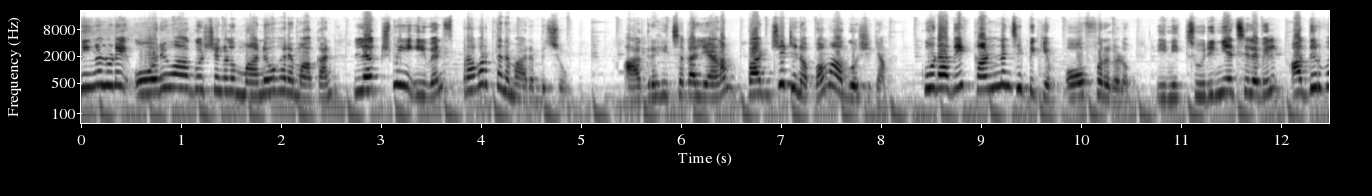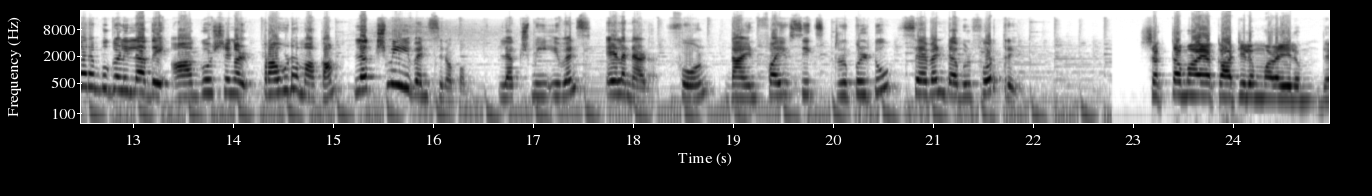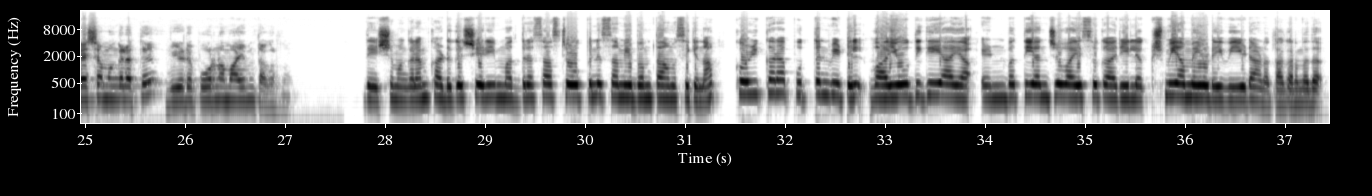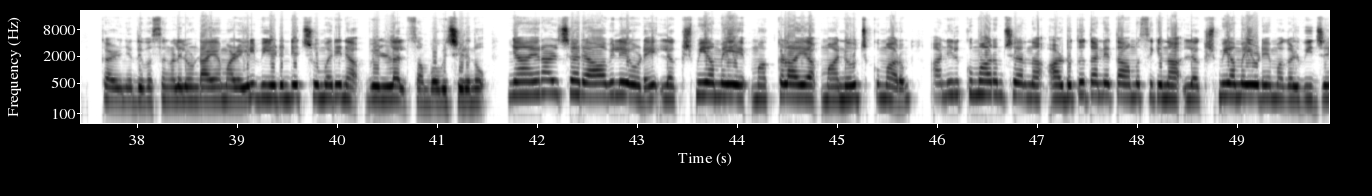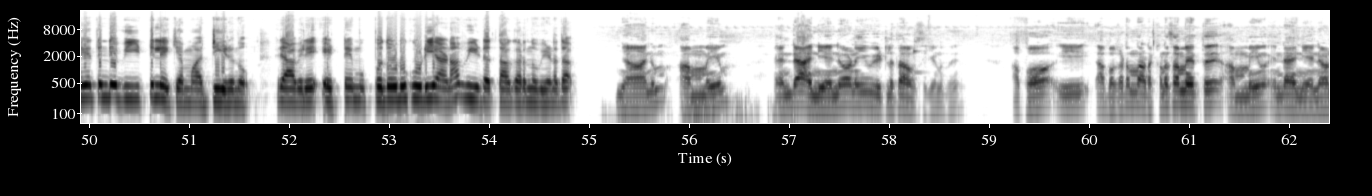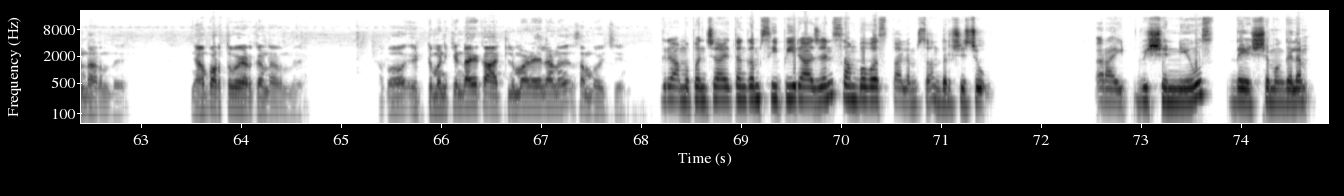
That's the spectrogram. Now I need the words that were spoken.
നിങ്ങളുടെ ഓരോ ആഘോഷങ്ങളും മനോഹരമാക്കാൻ ലക്ഷ്മി ഇവന്റ്സ് പ്രവർത്തനം ആരംഭിച്ചു. ആഗ്രഹിച്ച കല്യാണം ബഡ്ജറ്റിനൊപ്പം ആഘോഷിക്കാം. കൂടാതെ കണ്ണഞ്ചിപ്പിക്കും ഓഫറുകളും ഇനി ചുരുങ്ങിയ ചിലവിൽ അതിർവരമ്പുകളില്ലാതെ ആഘോഷങ്ങൾ പ്രൗഢമാക്കാം Lakshmi ഇവന്റ്സിനൊപ്പം Lakshmi events Elanad. Phone nine five six triple two seven double four three. ശക്തമായ കാറ്റിലും മഴയിലും ദേശമംഗലത്ത് വീട് പൂർണമായും തകർന്നു. ദേശമംഗലം കടുകശ്ശേരി മദ്രസ സ്റ്റോപ്പിന് സമീപം താമസിക്കുന്ന കൊഴിക്കര പുത്തൻ വീട്ടിൽ വയോധികയായ എൺപത്തിയഞ്ച് വയസ്സുകാരി ലക്ഷ്മി അമ്മയുടെ വീടാണ് തകർന്നത്. കഴിഞ്ഞ ദിവസങ്ങളിലുണ്ടായ മഴയിൽ വീടിന്റെ ചുമരിന് വിള്ളൽ സംഭവിച്ചിരുന്നു. ഞായറാഴ്ച രാവിലെയോടെ ലക്ഷ്മി അമ്മയെ മക്കളായ മനോജ് കുമാറും അനിൽകുമാറും ചേർന്ന് അടുത്തു തന്നെ താമസിക്കുന്ന ലക്ഷ്മി അമ്മയുടെ മകൾ വിജയത്തിന്റെ വീട്ടിലേക്ക് മാറ്റിയിരുന്നു. രാവിലെ എട്ട് മുപ്പതോടുകൂടിയാണ് വീട് തകർന്നു വീണത്. ഞാനും അമ്മയും എന്റെ അനിയനുമാണ് ഈ വീട്ടിൽ താമസിക്കുന്നത് അപ്പോൾ ഈ അപകടം നടക്കുന്ന സമയത്ത് അമ്മയും എന്റെ അനിയനും ഉണ്ടായിരുന്നത്. ഞാൻ പുറത്ത് പോയി കിടക്കണ്ടായിരുന്നത്. അപ്പോൾ എട്ട് മണിക്കുണ്ടായ കാറ്റിലും മഴയിലാണ് സംഭവിച്ചത്. ഗ്രാമപഞ്ചായത്ത് അംഗം സി പി രാജൻ സംഭവ സ്ഥലം സന്ദർശിച്ചു. Right vision news Desamangalam.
